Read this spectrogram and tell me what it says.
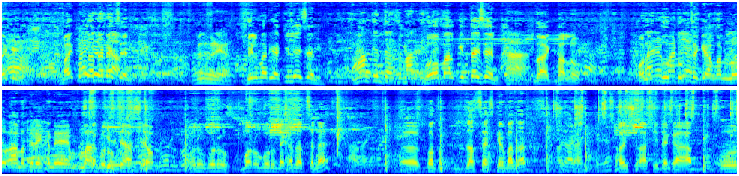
নাকি? ভাই কোন নিয়েছেন বিলমেরিয়া। বিলমারিয়া কি লিয়েছেন? মাল কিনতে আছে মাল ও মাল কিনতেছেন? হ্যাঁ। যাক ভালো। অনেক দূর দূর থেকে আমার আমাদের এখানে মাল কিনতে আসে। গরু গরু বড় গরু দেখা যাচ্ছে না? আহ, কত যাচ্ছে আজকের বাজার? ছয়শো আশি টাকা। আব্দুলপুর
